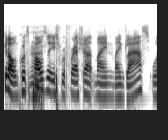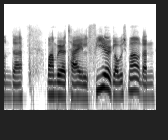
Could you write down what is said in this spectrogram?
Genau, eine kurze mhm. Pause. Ich refreshe mein, mein Glas und äh, machen wir Teil 4, glaube ich mal. Und dann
